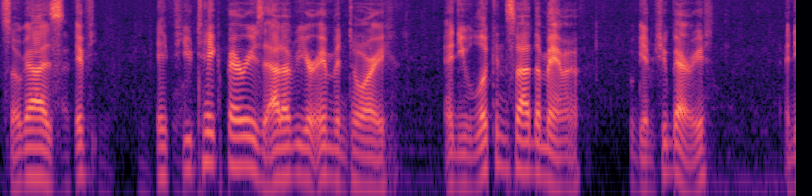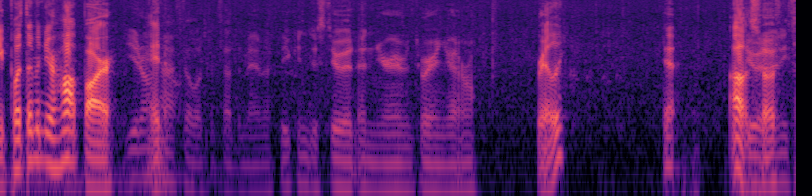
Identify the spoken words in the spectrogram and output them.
So guys, That's- if if you take berries out of your inventory and you look inside the mammoth, who gives you berries, and you put them in your hotbar, You don't and have to look inside the mammoth. You can just do it in your inventory in general. Really, Yeah. Oh, so if-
